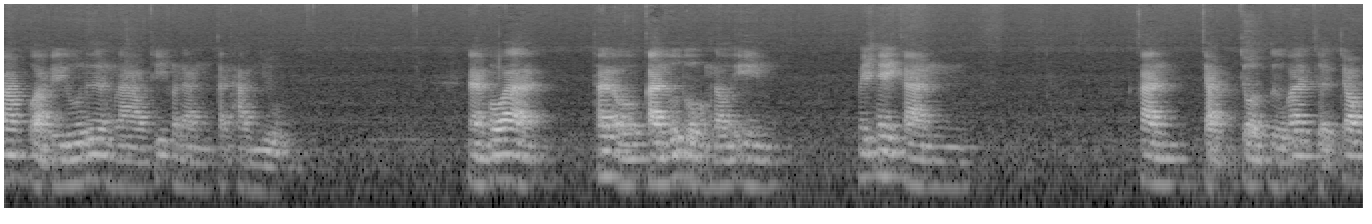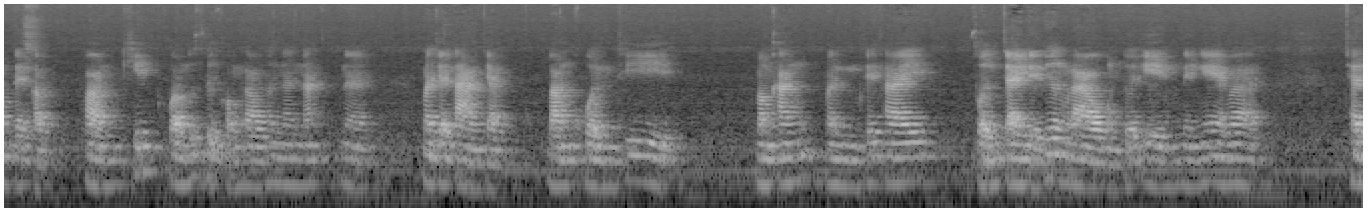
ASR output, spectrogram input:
มากกว่าไปรู้เรื่องราวที่กำลังกระทำอยู่นะเพราะว่าถ้าเราการรู้ตัวของเราเอง ไม่ใช่การ การจับจดหรือว่าจดจ้องแต่กับความคิดความรู้สึกของเราเท่านั้นนะนะมันจะต่างจากบางคนที่ บางครั้งมันคล้ายๆสนใจในเรื่องราวของตัวเองในแง่ว่า ฉัน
